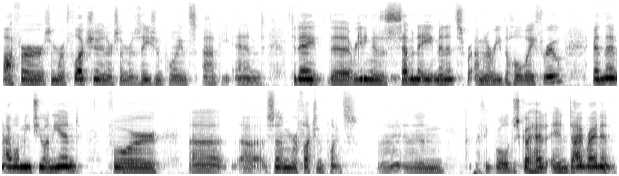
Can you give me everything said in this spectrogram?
offer some reflection or summarization points at the end. Today the reading is seven to eight minutes. I'm going to read the whole way through and then I will meet you on the end for uh, uh, some reflection points. All right, and then I think we'll just go ahead and dive right in.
